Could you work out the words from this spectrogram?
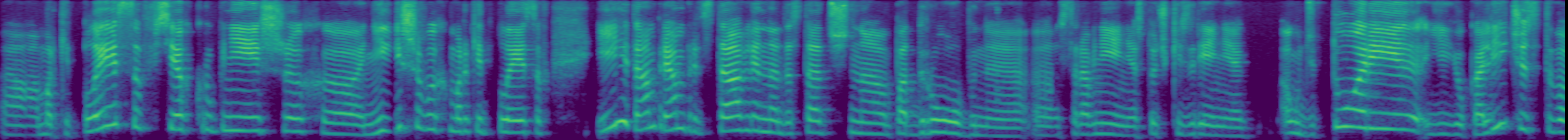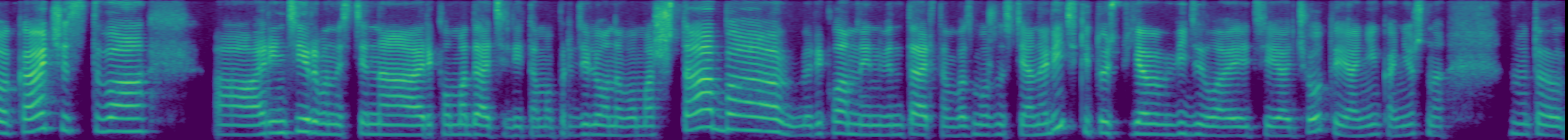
маркетплейсов всех крупнейших, а, нишевых маркетплейсов, и там прям представлено достаточно подробное э, сравнение с точки зрения аудитории, ее количества, качества, а, ориентированности на рекламодателей там определенного масштаба, рекламный инвентарь, там возможности аналитики. То есть я видела эти отчеты, и они, конечно, ну, это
